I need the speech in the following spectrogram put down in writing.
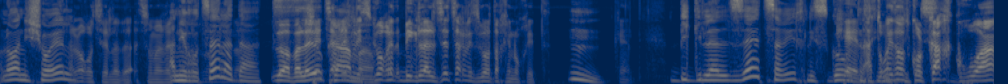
לא, אני שואל. אני לא רוצה לדעת, זאת אומרת... אני רוצה לדעת. לא, אבל היו כמה. לסגור, את- בגלל זה צריך לסגור את החינוכית. Mm. כן. בגלל זה צריך לסגור את כן, החינוכית. התוכנית הזאת כל כך גרועה,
